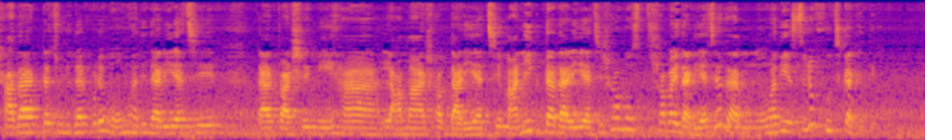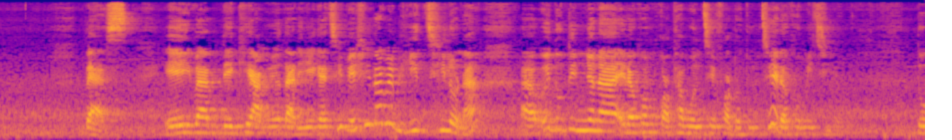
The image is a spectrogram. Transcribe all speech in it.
সাদা একটা চুড়িদার পরে মৌহাদি দাঁড়িয়ে আছে। তার পাশে মেহা লামা সব দাঁড়িয়ে আছে, মানিকদা দাঁড়িয়ে আছে, সমস্ত সবাই দাঁড়িয়ে আছে। মৌহাদি এসেছিল ফুচকা খেতে। ব্যাস, এইবার দেখে আমিও দাঁড়িয়ে গেছি। বেশি তবে ভিড় ছিল না। ওই দু তিনজনা এরকম কথা বলছে, ফটো তুলছে, এরকমই ছিল। তো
